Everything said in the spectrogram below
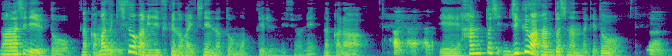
の話で言うと、なんかまず基礎が身につくのが1年だと思ってるんですよね。だから、はいはいはい。えー半年、塾は半年なんだけど、うん。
